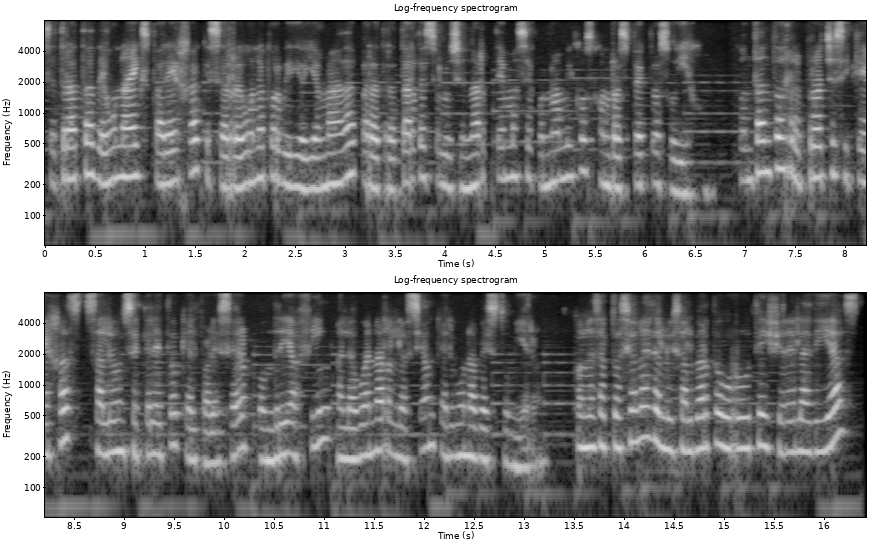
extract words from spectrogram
se trata de una expareja que se reúne por videollamada para tratar de solucionar temas económicos con respecto a su hijo. Con tantos reproches y quejas, sale un secreto que al parecer pondría fin a la buena relación que alguna vez tuvieron. Con las actuaciones de Luis Alberto Urrutia y Fiorella Díaz,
